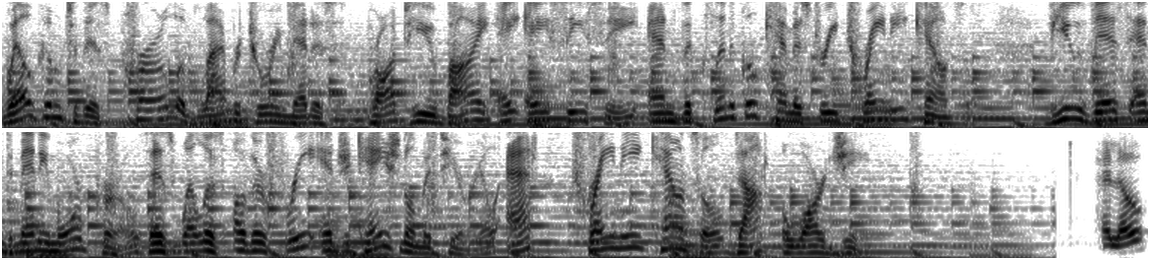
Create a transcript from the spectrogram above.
Welcome to this Pearl of Laboratory Medicine brought to you by AACC and the Clinical Chemistry Trainee Council. View this and many more pearls as well as other free educational material at traineecouncil.org. Hello,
